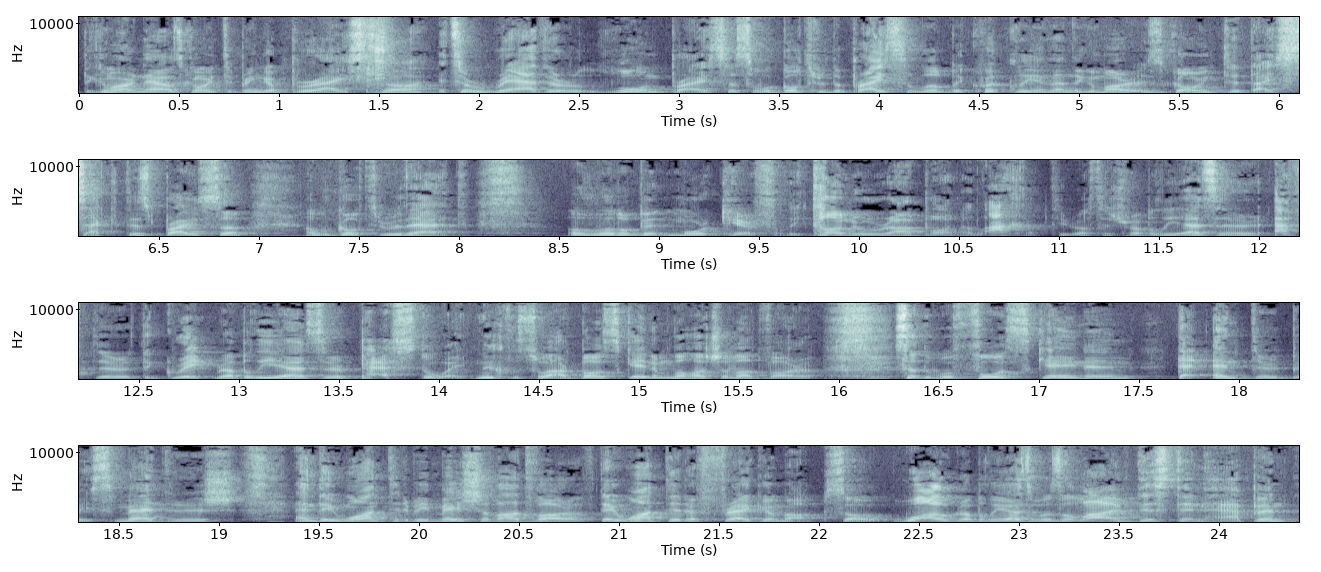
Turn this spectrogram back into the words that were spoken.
The Gemara now is going to bring a brisa. It's a rather long brisa, so we'll go through the brisa a little bit quickly, and then the Gemara is going to dissect this brisa, and we'll go through that a little bit more carefully. Tanu Rabban, after the great Rabbi Eliezer passed away. So there were four Skanim that entered Beis Medrash, and they wanted to be Meshav Advarav. They wanted to frag him up. So while Rabbi Eliezer was alive, this didn't happen.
